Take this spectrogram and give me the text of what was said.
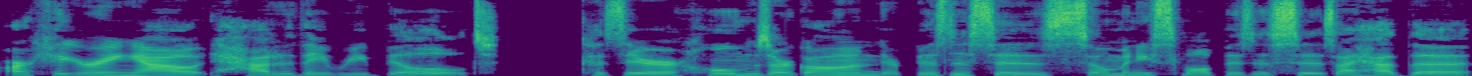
are figuring out how do they rebuild because their homes are gone, their businesses, so many small businesses. I had the,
